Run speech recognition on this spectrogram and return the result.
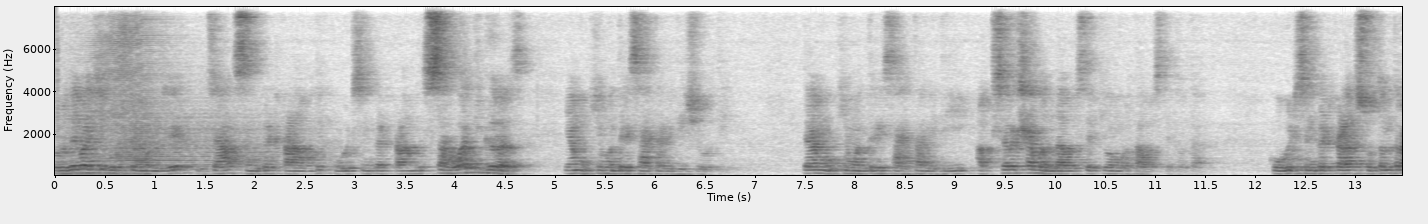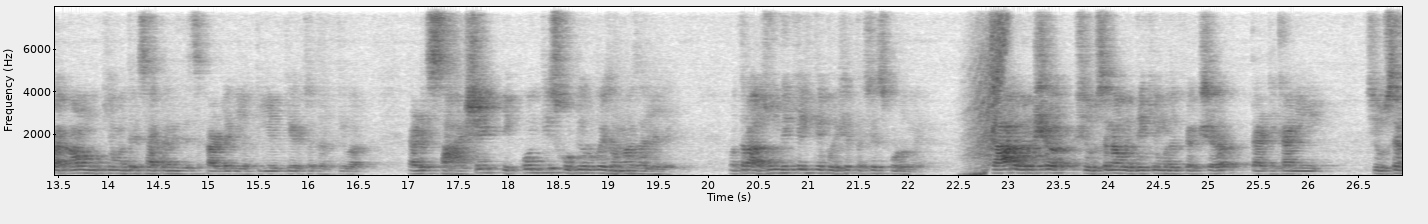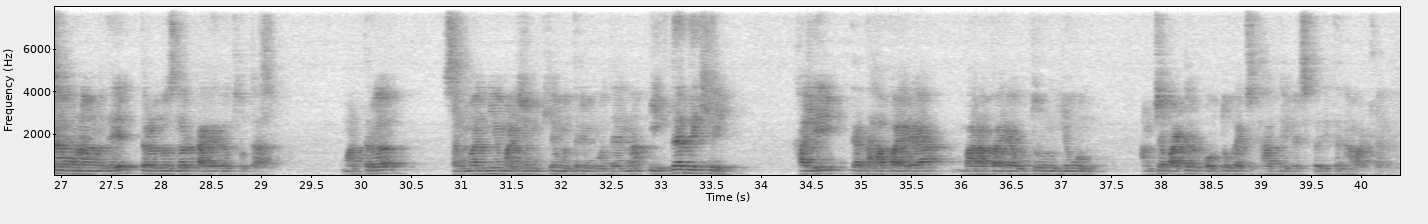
दुर्दैवाची गोष्ट म्हणजे ज्या संकट काळामध्ये कोविड संकट काळामध्ये सर्वात गरज या मुख्यमंत्री सहायता निधीची होती. त्या मुख्यमंत्री सहायता निधी अक्षरशः बंदावस्थेत किंवा मृतावस्थेत होता. कोविड संकट काळात स्वतंत्र अकाउंट मुख्यमंत्री सहायता निधीचं काढलं गेलं पी एम केअरच्या धर्तीवर. त्यावेळी सहाशे एकोणतीस कोटी रुपये जमा झालेले. आहेत मात्र अजून देखील ते पैसे तसेच पडू नये चार वर्ष शिवसेना वैद्यकीय मदत कक्ष त्या ठिकाणी शिवसेना भवनामध्ये तळमजल्यावर कार्यरत होता. मात्र सन्माननीय माजी मुख्यमंत्री महोदयांना एकदा देखील खाली त्या दहा पायऱ्या बारा पायऱ्या उतरून येऊन आमच्या पाठर कौतुकाची थाप दिली असं कधी त्यांना वाटलं नाही.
